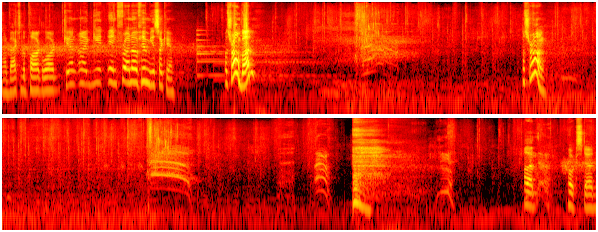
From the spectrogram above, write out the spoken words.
Uh, back to the pog log. Can I get in front of him? Yes, I can. What's wrong, bud? What's wrong? oh, that dead.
